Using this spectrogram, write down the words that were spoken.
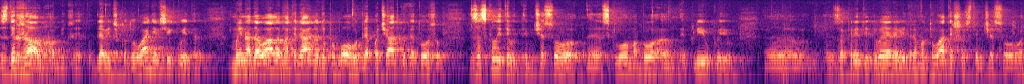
з державного бюджету для відшкодування всіх витрат. Ми надавали матеріальну допомогу для початку, для того, щоб засклити тимчасово е, склом або е, плівкою, е, закрити двері, відремонтувати щось тимчасово.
